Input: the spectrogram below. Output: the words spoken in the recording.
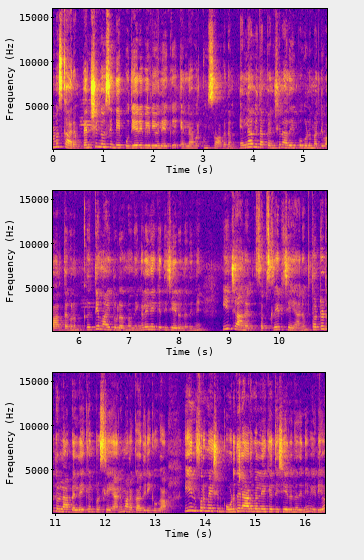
നമസ്കാരം. പെൻഷൻ ന്യൂസിന്റെ പുതിയൊരു വീഡിയോയിലേക്ക് എല്ലാവർക്കും സ്വാഗതം. എല്ലാവിധ പെൻഷൻ അറിയിപ്പുകളും മറ്റു വാർത്തകളും കൃത്യമായി തുടർന്ന് നിങ്ങളിലേക്ക് എത്തിച്ചേരുന്നതിന് ഈ ചാനൽ സബ്സ്ക്രൈബ് ചെയ്യാനും തൊട്ടടുത്തുള്ള ബെല്ലൈക്കൺ പ്രസ് ചെയ്യാനും മറക്കാതിരിക്കുക. ഈ ഇൻഫർമേഷൻ കൂടുതൽ ആളുകളിലേക്ക് എത്തിച്ചേരുന്നതിന് വീഡിയോ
